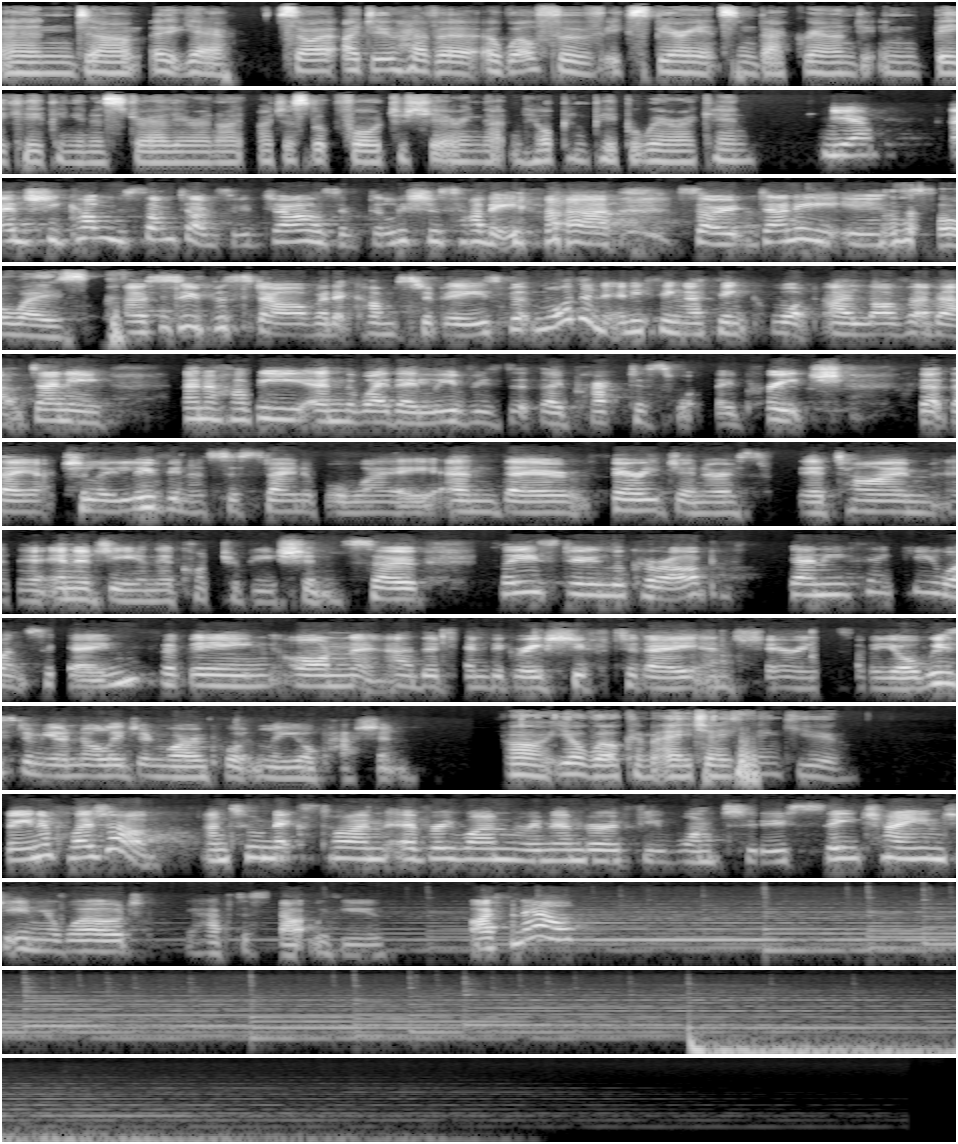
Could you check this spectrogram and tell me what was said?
And um, uh, yeah, so I, I do have a, a, wealth of experience and background in beekeeping in Australia, and I, I just look forward to sharing that and helping people where I can. Yeah, and she comes sometimes with jars of delicious honey. so Dani is always a superstar when it comes to bees. But more than anything, I think what I love about Dani and a hubby and the way they live is that they practice what they preach that they actually live in a sustainable way and they're very generous with their time and their energy and their contribution. So please do look her up. Dani, thank you once again for being on uh, the 10 degree shift today and sharing some of your wisdom, your knowledge, and more importantly, your passion. Oh, you're welcome, AJ. Thank you. Been a pleasure. Until next time, everyone, remember if you want to see change in your world, you have to start with you. Bye for now.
